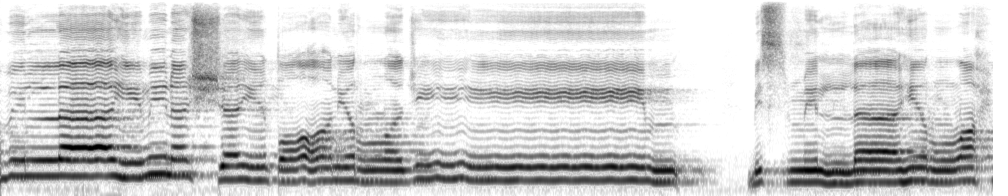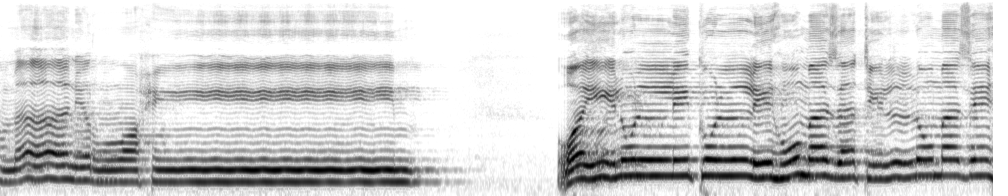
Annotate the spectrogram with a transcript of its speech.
بالله من الشيطان الرجيم. بسم الله الرحمن الرحيم. ويل لكل همزة لمزه.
